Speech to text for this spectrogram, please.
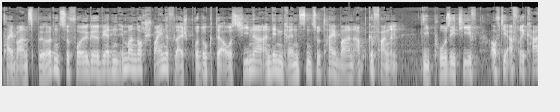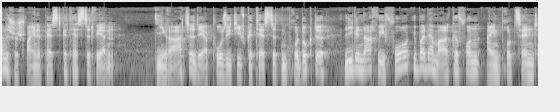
Taiwans Behörden zufolge werden immer noch Schweinefleischprodukte aus China an den Grenzen zu Taiwan abgefangen, die positiv auf die afrikanische Schweinepest getestet werden. Die Rate der positiv getesteten Produkte liege nach wie vor über der Marke von 1%.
